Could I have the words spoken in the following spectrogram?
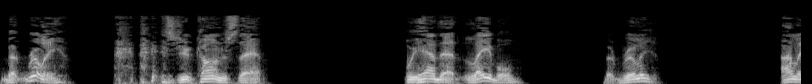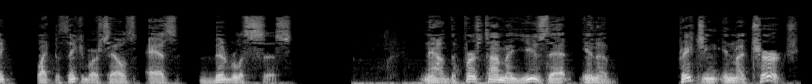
But really, as calling us that, we have that label but really, I like, like to think of ourselves as biblicists. Now, the first time I used that in a preaching in my church,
